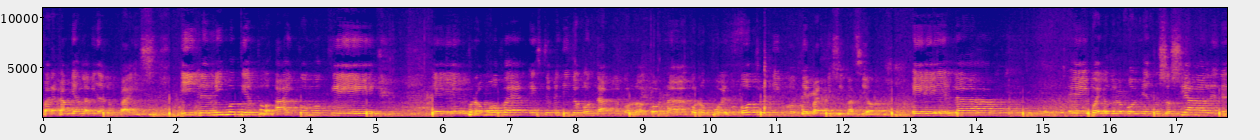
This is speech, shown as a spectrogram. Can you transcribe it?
para cambiar la vida de un país. Y en el mismo tiempo hay como que eh, promover este bendito contacto con, con, con los pueblos, otro tipo de participación. Eh, la, eh, bueno, de los movimientos sociales, de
